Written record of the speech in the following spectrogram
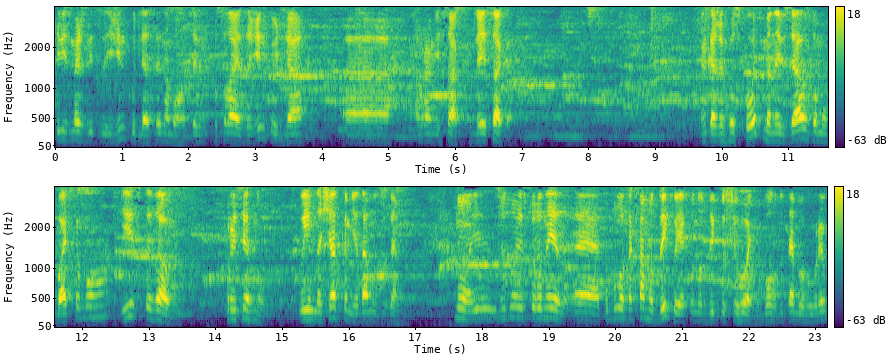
ти візьмеш звідти жінку для сина мого. Це він посилає за жінкою для е, Авраам Ісак, для Ісака. Він каже, Господь мене взяв з дому батька мого і сказав, присягнув, твоїм нащадкам я дам цю землю. Ну, і з одної сторони, е, то було так само дико, як воно дико сьогодні. Бог до тебе говорив.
